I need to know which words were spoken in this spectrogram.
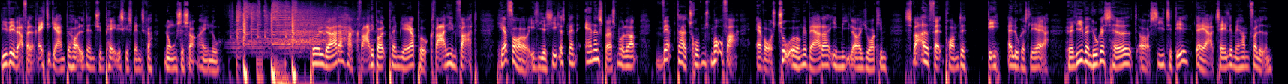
Vi vil i hvert fald rigtig gerne beholde den sympatiske svensker nogle sæsoner endnu. På lørdag har Kvartibold premiere på Kvartiinfart. Her får Elias Jelers blandt andet spørgsmålet om, hvem der er truppens morfar af vores to unge værter Emil og Joachim. Svaret faldt prompte. Det er Lukas Lerager. Hør lige, hvad Lukas havde at sige til det, da jeg talte med ham forleden.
